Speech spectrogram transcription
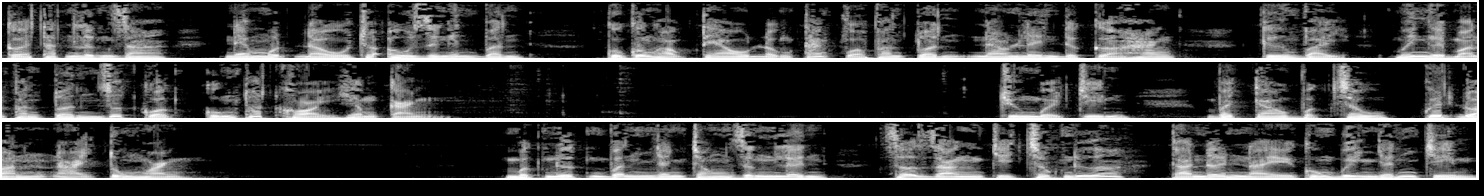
cởi thắt lưng ra, Ném một đầu cho Âu Dương Yến Vân. Cô cũng học theo động tác của Phan Tuấn Leo lên được cửa hang. Cứ vậy, mấy người bọn Phan Tuấn rốt cuộc cũng thoát khỏi hiểm cảnh. Chương 19 Vách cao vực sâu, Quyết đoán ải tung hoành. Mực nước vẫn nhanh chóng dâng lên, Sợ rằng chỉ chốc nữa, Cả nơi này cũng bị nhấn chìm.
